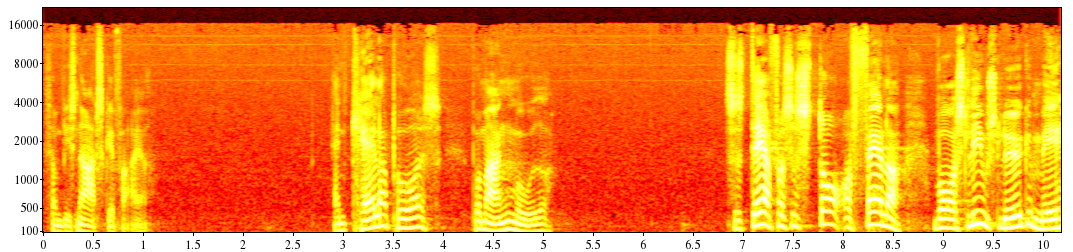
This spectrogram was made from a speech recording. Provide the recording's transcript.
som vi snart skal fejre. Han kalder på os på mange måder. Så derfor så står og falder vores livs lykke med,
